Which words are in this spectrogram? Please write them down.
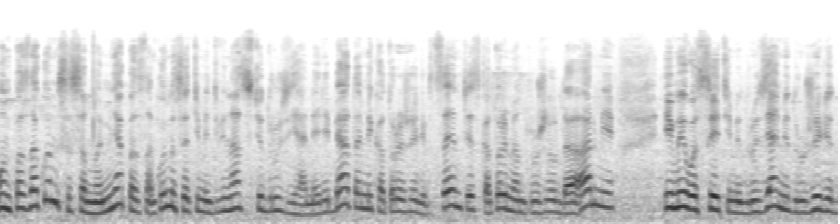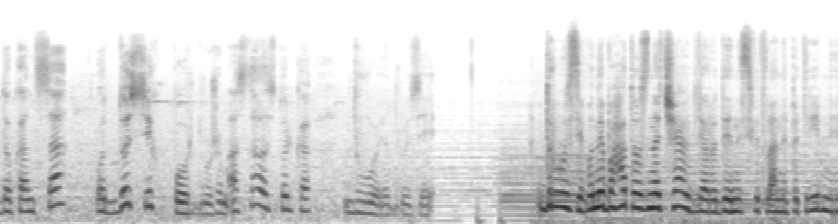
Он познакомился со мной, меня познакомил с этими 12 друзьями, ребятами, которые жили в центре, с которыми он дружил до армии. И мы вот с этими друзьями дружили до конца, вот до сих пор дружим. Осталось только двое друзей. Друзі, вони багато означають для родини Світлани Петрівни.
